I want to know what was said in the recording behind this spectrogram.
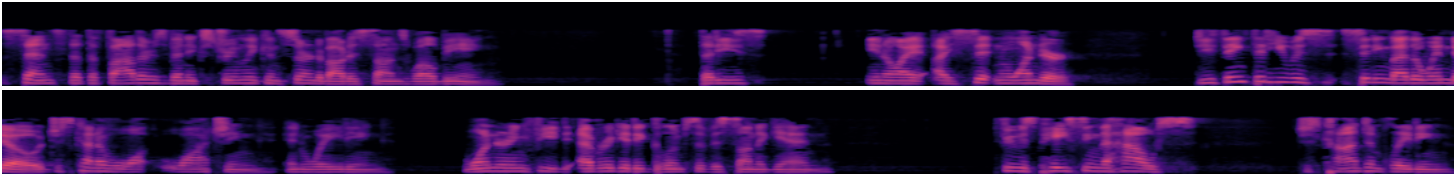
sense that the father has been extremely concerned about his son's well being. That he's, you know, I, I sit and wonder do you think that he was sitting by the window, just kind of wa- watching and waiting, wondering if he'd ever get a glimpse of his son again? If he was pacing the house, just contemplating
